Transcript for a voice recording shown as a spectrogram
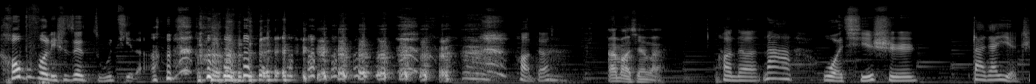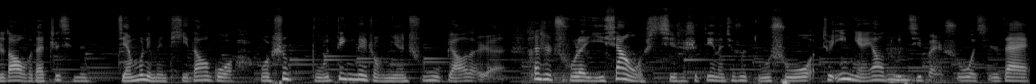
，hopefully 是最主体的。好的，艾玛先来。好的，那我其实大家也知道，我在之前的节目里面提到过，我是不定那种年初目标的人。但是除了一项，我其实是定的，就是读书，就一年要读几本书。我其实，在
